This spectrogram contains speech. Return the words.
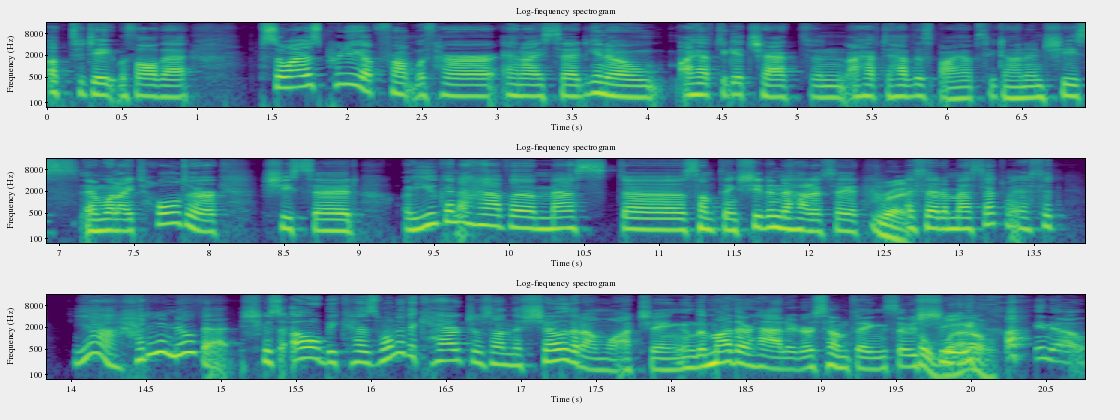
up to date with all that. So I was pretty upfront with her and I said, you know, I have to get checked and I have to have this biopsy done. And she's, and when I told her, she said, Are you going to have a mast, uh, something? She didn't know how to say it. Right. I said, A mastectomy. I said, Yeah, how do you know that? She goes, Oh, because one of the characters on the show that I'm watching, the mother had it or something. So she, wow. I know.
